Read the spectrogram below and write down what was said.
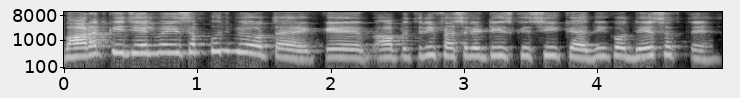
भारत की जेल में ये सब कुछ भी होता है कि आप इतनी फैसिलिटीज़ किसी कैदी को दे सकते हैं?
